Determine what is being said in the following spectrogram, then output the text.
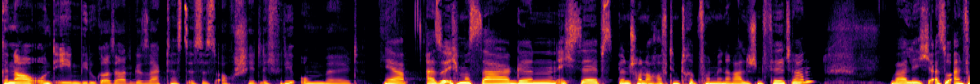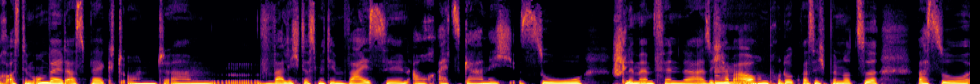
Genau, und eben, wie du gerade gesagt hast, ist es auch schädlich für die Umwelt. Ja, also ich muss sagen, ich selbst bin schon auch auf dem Trip von mineralischen Filtern weil ich, also einfach aus dem Umweltaspekt und ähm, weil ich das mit dem Weißeln auch als gar nicht so schlimm empfinde. Also ich mhm. habe auch ein Produkt, was ich benutze, was so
